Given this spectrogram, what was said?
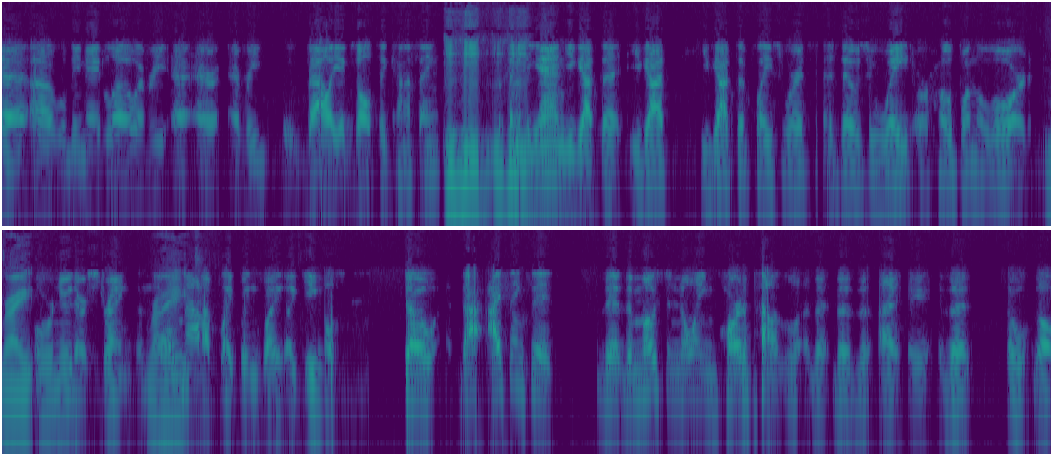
uh, uh, will be made low, every uh, er, every valley exalted, kind of thing. Mm-hmm, mm-hmm. But then at the end, you got the you got you got the place where it says those who wait or hope on the Lord right. will renew their strength and right. will mount up like wings like, like eagles. So that, I think that the the most annoying part about the the the, uh, the, the, the, the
